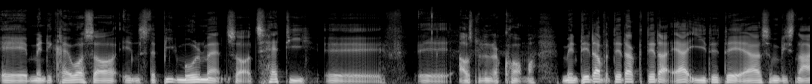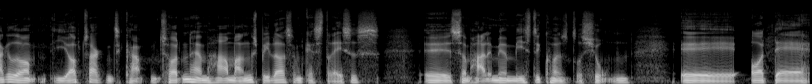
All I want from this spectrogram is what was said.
Øh, men det kræver så en stabil målmand så at tage de øh, øh, afslutninger, der kommer. Men det der, det, der, det, der er i det, det er, som vi snakkede om i optakten til kampen, Tottenham har mange spillere, som kan stresses, øh, som har det med at miste koncentrationen. Øh, og da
